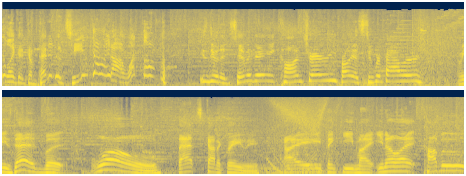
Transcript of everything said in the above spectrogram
a, like a competitive team going on. What the? F- He's doing intimidate, contrary, probably has superpower. I mean, he's dead, but whoa, that's kind of crazy. I think he might. You know what, Kabu?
